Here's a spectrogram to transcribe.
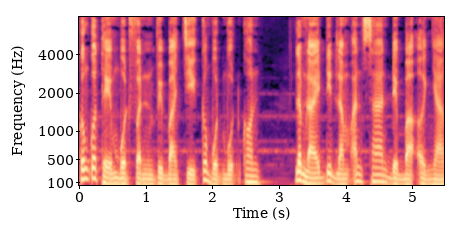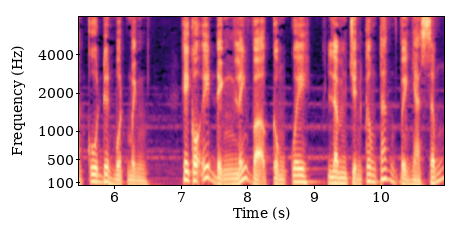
Cũng có thể một phần vì bà chỉ có một muộn con. Lâm lại đi làm ăn xa để bà ở nhà cô đơn một mình. Khi có ý định lấy vợ cùng quê, Lâm chuyển công tác về nhà sống.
